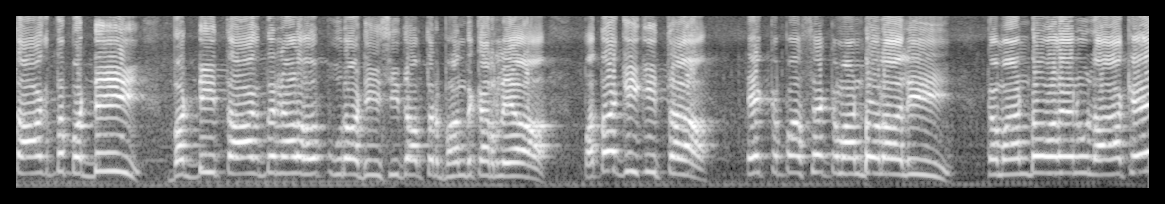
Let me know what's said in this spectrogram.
ਤਾਕਤ ਵੱਡੀ ਵੱਡੀ ਤਾਕਤ ਨਾਲ ਉਹ ਪੂਰਾ ਡੀਸੀ ਦਫ਼ਤਰ ਬੰਦ ਕਰ ਲਿਆ। ਪਤਾ ਕੀ ਕੀਤਾ? ਇੱਕ ਪਾਸੇ ਕਮਾਂਡੋ ਲਾ ਲਈ। ਕਮਾਂਡੋ ਵਾਲੇ ਨੂੰ ਲਾ ਕੇ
